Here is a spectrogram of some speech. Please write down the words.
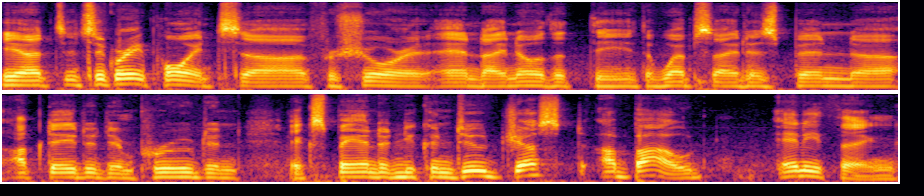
Yeah, it's, it's a great point uh, for sure, and I know that the, the website has been uh, updated, improved, and expanded. You can do just about anything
